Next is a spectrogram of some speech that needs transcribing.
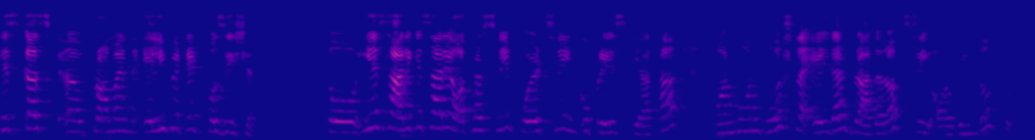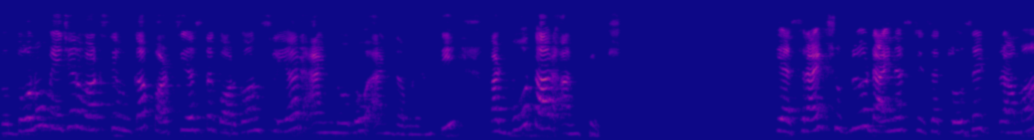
discussed uh, from an elevated position. तो ये सारे के सारे ऑथर्स ने पोएट्स ने इनको प्रेस किया था। Manmohan Ghosh the elder brother of Shri Aurobindo Ghosh तो दोनों मेजर वर्क्स थे उनका Perseus the Gorgon slayer and Nala and Damayanti but both are unfinished yes right Supriyo dynasty is a closed drama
